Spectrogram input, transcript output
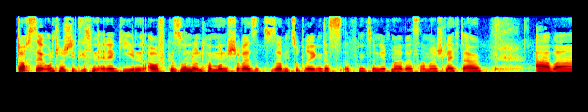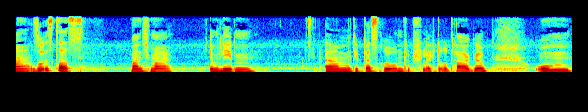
doch sehr unterschiedlichen Energien auf gesunde und harmonische Weise zusammenzubringen. Das äh, funktioniert mal besser, mal schlechter. Aber so ist das manchmal im Leben. Ähm, gibt bessere und schlechtere Tage, um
